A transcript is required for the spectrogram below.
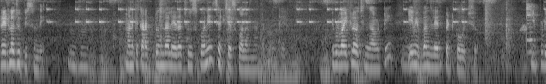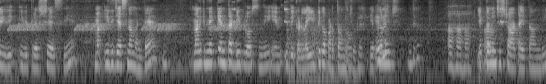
రెడ్లో చూపిస్తుంది. మనకి కరెక్ట్ ఉందా లేదా చూసుకొని సెట్ చేసుకోవాలన్నమాట ఓకే ఇప్పుడు వైట్లో వచ్చింది కాబట్టి ఏమి ఇబ్బంది లేదు పెట్టుకోవచ్చు ఇప్పుడు ఇది ఇది ప్రెస్ చేసి ఇది చేసినామంటే మనకి నెక్ ఎంత డీప్లో వస్తుంది? ఇది ఇక్కడ లైట్గా పడుతుంది చూడు. Okay. ఎక్కడి నుంచి? ఆహాహా. ఎక్కడి నుంచి స్టార్ట్ అవుతుంది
